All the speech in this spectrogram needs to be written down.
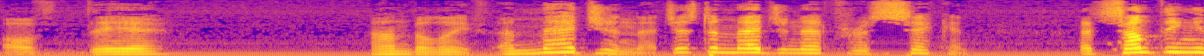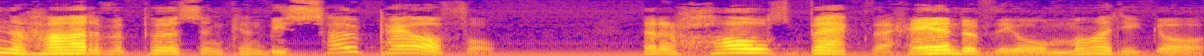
of their unbelief. Imagine that. Just imagine that for a second. That something in the heart of a person can be so powerful that it holds back the hand of the Almighty God,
